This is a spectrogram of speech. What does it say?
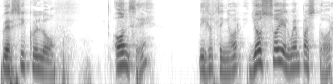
versículo 11 dijo el Señor, yo soy el buen pastor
